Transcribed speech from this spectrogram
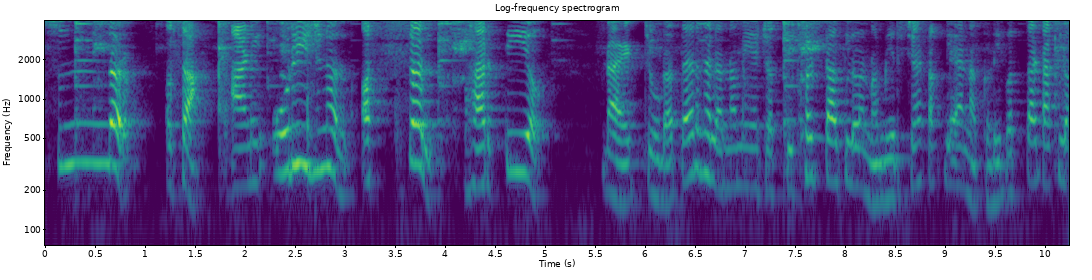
सुंदर असा आणि ओरिजिनल अस्सल भारतीय डाएट चिवडा तयार झाला. ना मी याच्यात तिखट टाकलं ना मिरच्या टाकल्या ना कढीपत्ता टाकलं.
